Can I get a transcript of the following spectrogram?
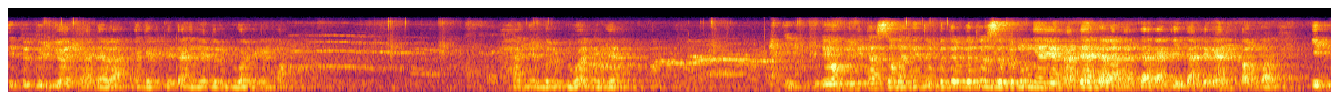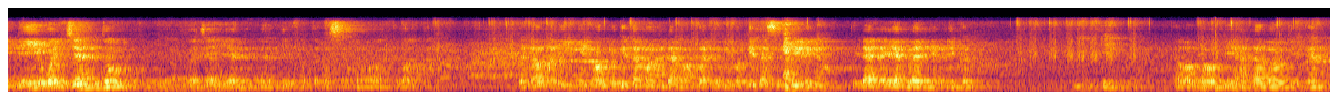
Itu tujuannya adalah agar kita hanya berdua dengan Allah. Hanya berdua dengan Allah. Jadi waktu kita sholat itu betul-betul sepenuhnya yang ada adalah antara kita dengan Allah. Ini wajah tuh wajah yang dari fatwa dan Allah ingin waktu kita menghadap Allah itu memang kita sendiri. Tidak ada yang lain yang ikut. Kalau mau dianalogikan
